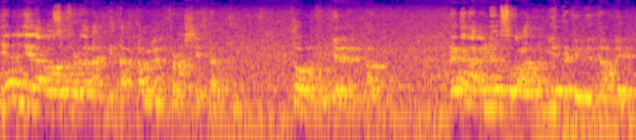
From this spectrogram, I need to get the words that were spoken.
يلي نعو سفر عد بيتك طبعا فرشي فاتي تقول كده القلب لكن عبين يسوع عدو بيتك اللي تبليه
